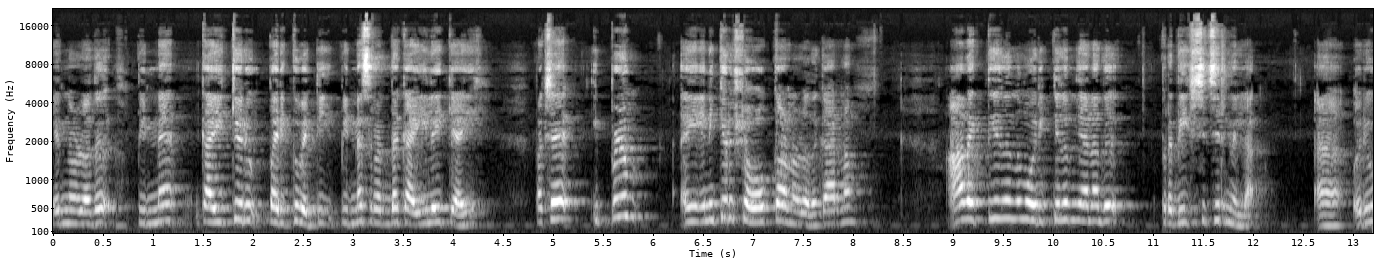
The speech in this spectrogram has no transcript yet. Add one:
എന്നുള്ളത്. പിന്നെ കൈക്കൊരു പരിക്ക് പറ്റി പിന്നെ ശ്രദ്ധ കയ്യിലേക്കായി. പക്ഷെ ഇപ്പോഴും എനിക്കൊരു ഷോക്കാണുള്ളത്. കാരണം ആ വ്യക്തിയിൽ നിന്നും ഒരിക്കലും ഞാനത് പ്രതീക്ഷിച്ചിരുന്നില്ല. ഒരു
